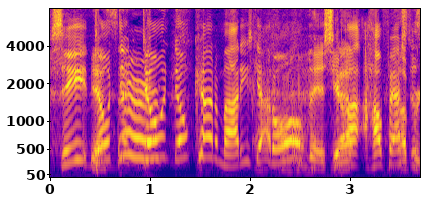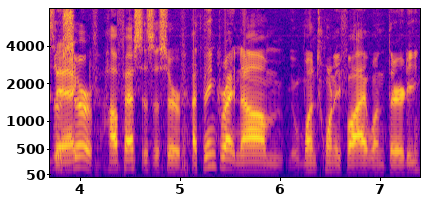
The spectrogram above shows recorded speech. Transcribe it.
see, don't sir. don't don't cut him out. He's got all this. You know, Yep. uh, how fast Upper is the serve? How fast is the serve? I think right now I'm 125, 130.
